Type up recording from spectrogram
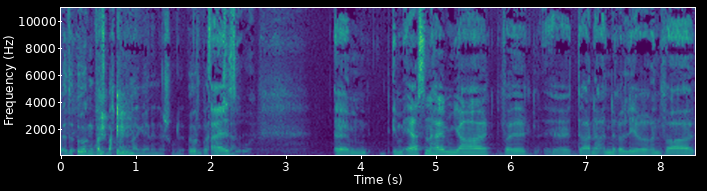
Also irgendwas macht man immer gerne in der Schule. Irgendwas Also, ähm, im ersten halben Jahr, weil äh, da eine andere Lehrerin war,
